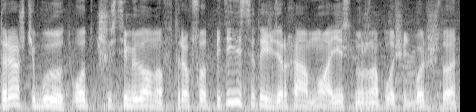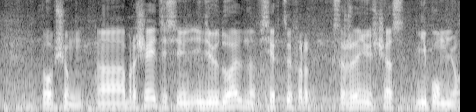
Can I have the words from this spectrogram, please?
Трешки будут от 6 миллионов 350 тысяч дирхам, ну а если нужна площадь больше, то, в общем, обращайтесь индивидуально, всех цифр, к сожалению, сейчас не помню.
